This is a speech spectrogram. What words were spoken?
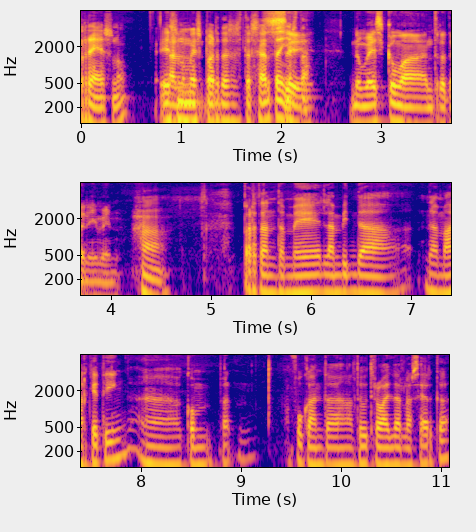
res, no? És En- només per desestressar-te sí, i ja està. només com a entreteniment. Ah. Per tant, també l'àmbit de, de màrqueting, eh, com per, enfocant en el teu treball de recerca,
